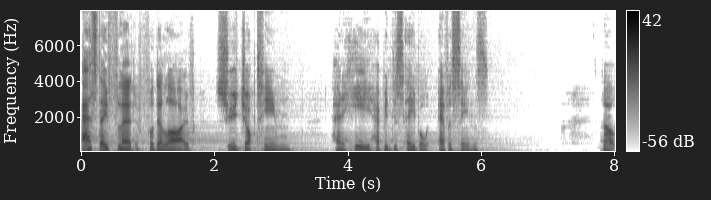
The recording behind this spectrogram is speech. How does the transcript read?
As they fled for their life, she dropped him, and he had been disabled ever since. Now,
